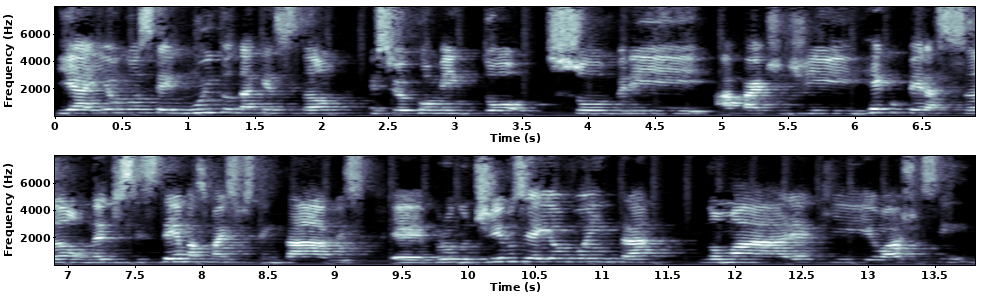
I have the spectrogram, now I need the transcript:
E aí eu gostei muito da questão que o senhor comentou sobre a parte de recuperação, né, de sistemas mais sustentáveis, é, produtivos, e aí eu vou entrar numa área que eu acho assim,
